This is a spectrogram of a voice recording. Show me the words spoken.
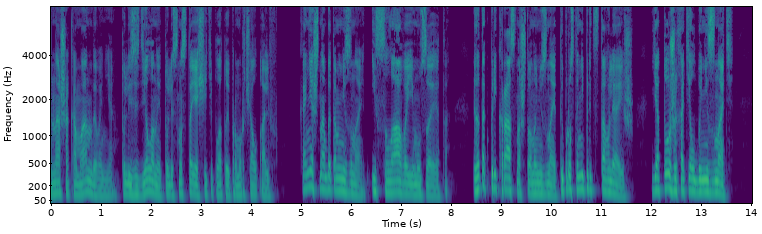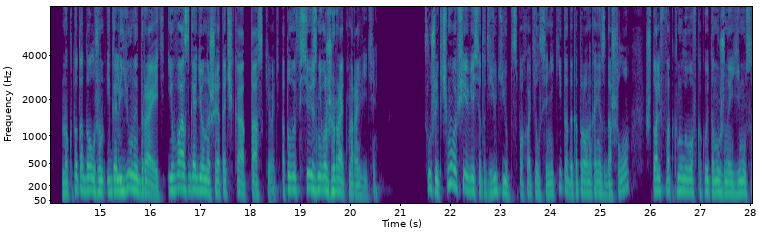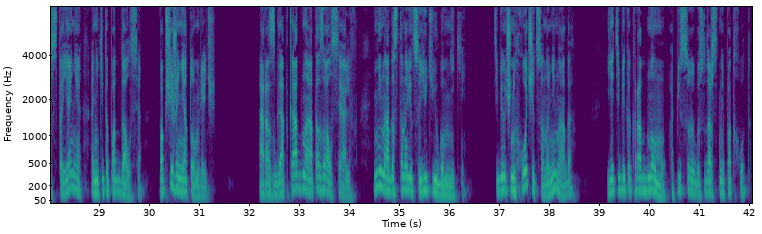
Наше командование, то ли сделанный, то ли с настоящей теплотой промурчал Альф. Конечно, об этом не знает. И слава ему за это. Это так прекрасно, что оно не знает. Ты просто не представляешь. Я тоже хотел бы не знать. Но кто-то должен и гальюны драить, и вас, гаденыши, от очка оттаскивать, а то вы все из него жрать норовите. Слушай, к чему вообще весь этот YouTube, спохватился Никита, до которого наконец дошло, что Альф воткнул его в какое-то нужное ему состояние, а Никита поддался. Вообще же не о том речь. А разгадка одна, отозвался Альф. Не надо становиться Ютьюбом, Ники. Тебе очень хочется, но не надо. Я тебе как родному описываю государственный подход.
